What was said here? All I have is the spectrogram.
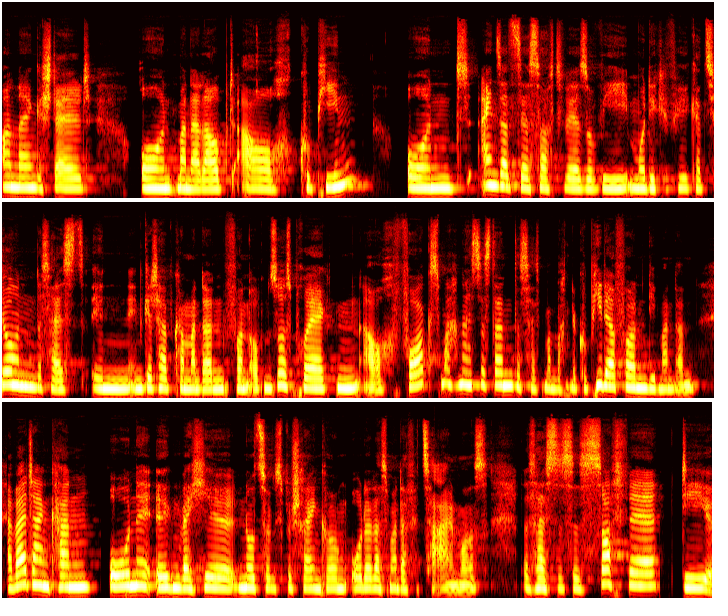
online gestellt und man erlaubt auch Kopien und Einsatz der Software sowie Modifikationen. Das heißt, in, in GitHub kann man dann von Open Source Projekten auch Forks machen, heißt es dann. Das heißt, man macht eine Kopie davon, die man dann erweitern kann, ohne irgendwelche Nutzungsbeschränkungen oder dass man dafür zahlen muss. Das heißt, es ist Software, die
